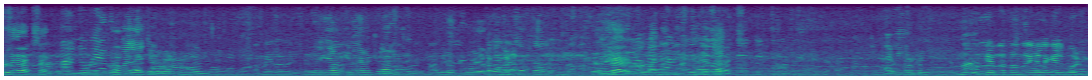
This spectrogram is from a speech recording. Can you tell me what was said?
సార్ ఒకసారి సార్. ఓకేమ్మా తొందరగా ఇళ్ళకెళ్ళిపోండి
